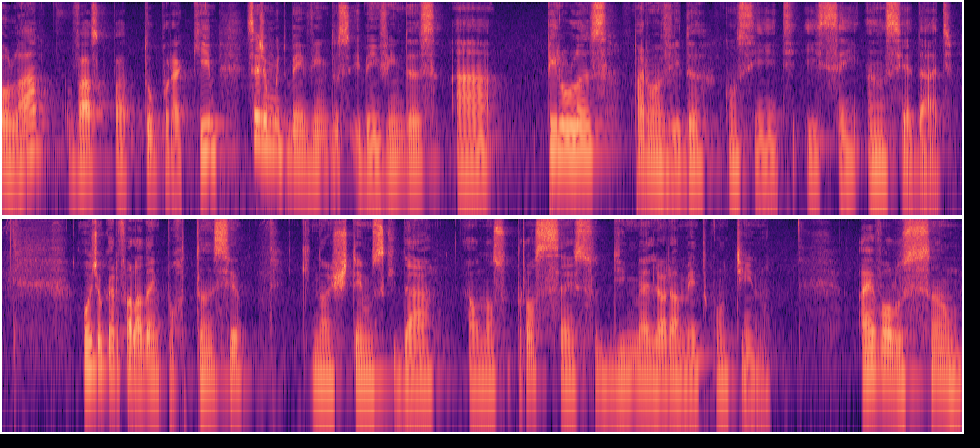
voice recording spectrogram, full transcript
Olá, Vasco Patu por aqui. Sejam muito bem-vindos e bem-vindas a Pílulas para uma Vida Consciente e Sem Ansiedade. Hoje eu quero falar da importância que nós temos que dar ao nosso processo de melhoramento contínuo. A evolução,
